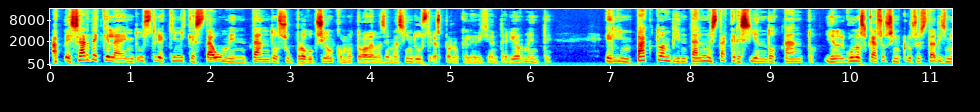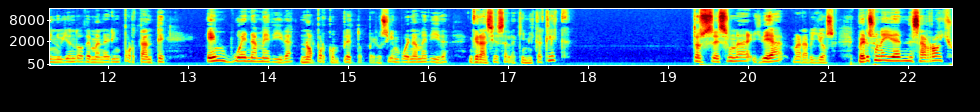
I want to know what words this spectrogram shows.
a pesar de que la industria química está aumentando su producción como todas las demás industrias, por lo que le dije anteriormente, el impacto ambiental no está creciendo tanto y en algunos casos incluso está disminuyendo de manera importante en buena medida, no por completo, pero sí en buena medida, gracias a la química click. Entonces es una idea maravillosa, pero es una idea en desarrollo.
